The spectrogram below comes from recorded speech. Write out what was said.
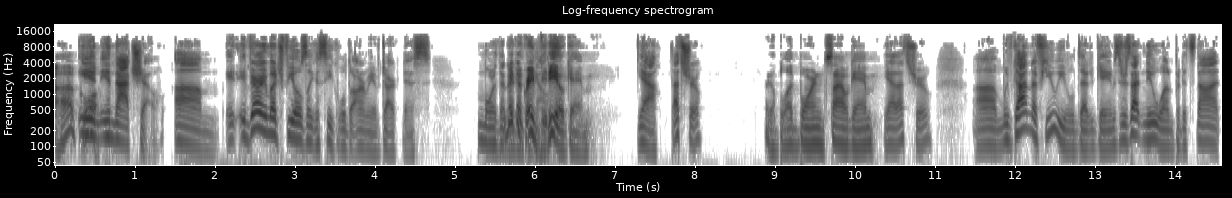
Oh, in in that show. Um, it, it very much feels like a sequel to Army of Darkness more than make a great else. video game, Yeah, that's true. Like a Bloodborne style game. Yeah, that's true. Um, we've gotten a few Evil Dead games. There's that new one, but it's not.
